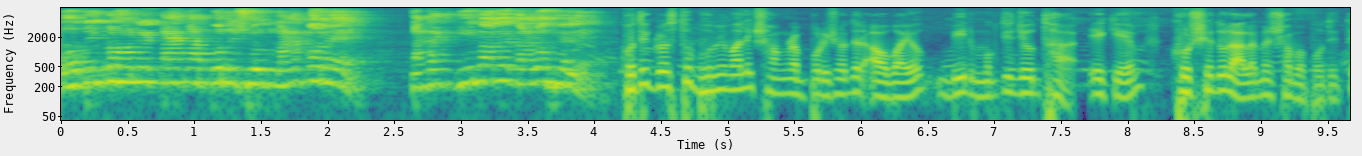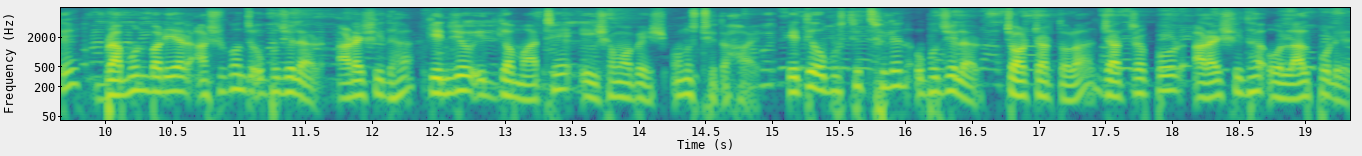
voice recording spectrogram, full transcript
অধিগ্রহণের টাকা পরিশোধ না করে তারা কীভাবে গালো ফেলে? ক্ষতিগ্রস্ত ভূমি মালিক সংগ্রাম পরিষদের আহ্বায়ক বীর মুক্তিযোদ্ধা এ কে এম খুরশেদুল আলমের সভাপতিত্বে ব্রাহ্মণবাড়িয়ার আশুগঞ্জ উপজেলার আড়াইসিধা কেন্দ্রীয় ঈদগাহ মাঠে এই সমাবেশ অনুষ্ঠিত হয়। এতে উপস্থিত ছিলেন উপজেলার চরচারতলা যাত্রাপুর আড়াইসিধা ও লালপুরের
